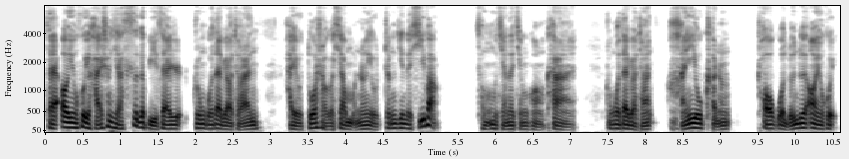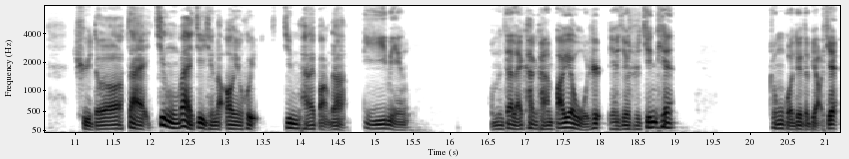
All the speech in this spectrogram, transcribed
在奥运会还剩下四个比赛日，中国代表团还有多少个项目能有争金的希望？从目前的情况看，中国代表团很有可能超过伦敦奥运会，取得在境外进行的奥运会金牌榜的第一名。我们再来看看八月五日，也就是今天，中国队的表现。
